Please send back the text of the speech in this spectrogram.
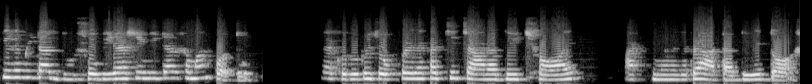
কিলোমিটার দুশো বিরাশি মিটার সমান কত? দেখো, দুটো যোগ করে দেখাচ্ছি, চার আর দুই ছয়, আট তিন যাবে আট আর দুই দশ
